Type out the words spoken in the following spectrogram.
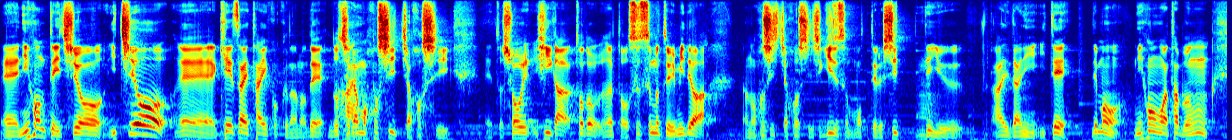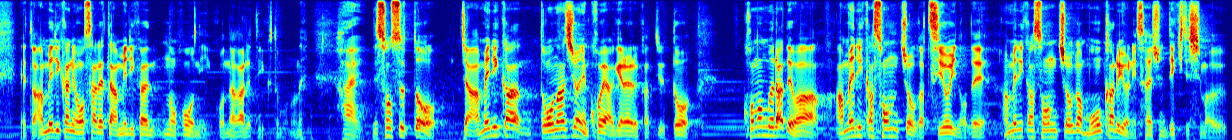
えー日本って一応一応、えー経済大国なのでどちらも欲しいっちゃ欲しい、えっと消費が届あと進むという意味ではあの欲しいっちゃ欲しいし技術も持ってるしっていう間にいて、でも日本は多分、えっと、アメリカに押されてアメリカの方にこう流れていくと思うのね。はい。でそうするとじゃあアメリカと同じように声を上げられるかというとこの村ではアメリカ村長が強いのでアメリカ村長が儲かるように最初にできてしまう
